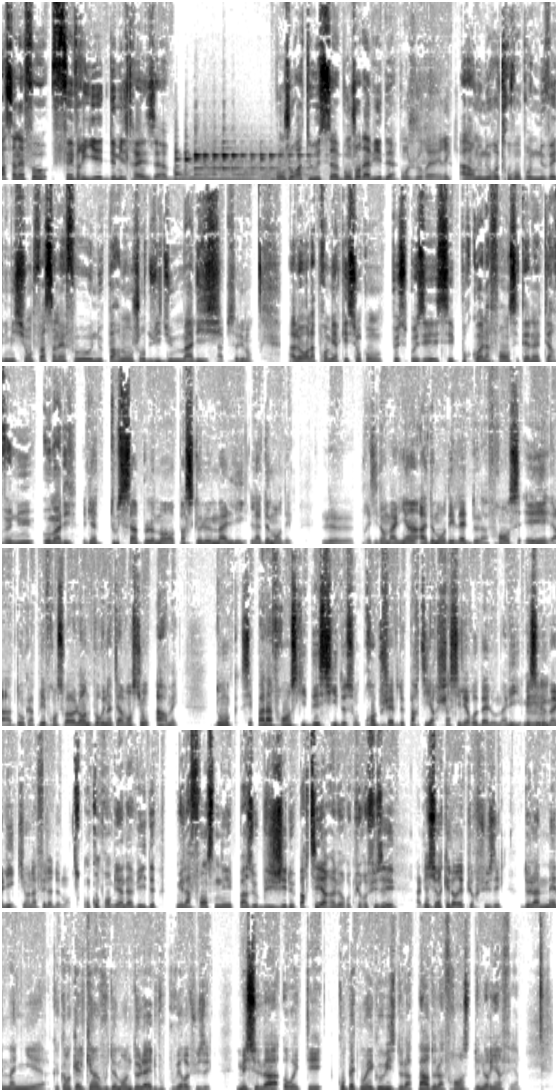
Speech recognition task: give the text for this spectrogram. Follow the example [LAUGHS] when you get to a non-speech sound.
Face à l'info, février 2013. Bonjour à tous, bonjour David. Bonjour Eric. Alors nous nous retrouvons pour une nouvelle émission de Face à l'info. Nous parlons aujourd'hui du Mali. Absolument. Alors la première question qu'on peut se poser, c'est pourquoi la France est-elle intervenue au Mali? Eh bien tout simplement parce que le Mali l'a demandé. Le président malien a demandé l'aide de la France et a donc appelé François Hollande pour une intervention armée. Donc, c'est pas la France qui décide de son propre chef de partir chasser les rebelles au Mali, mais c'est Mhm. le Mali qui en a fait la demande. On comprend bien David, mais la France n'est pas obligée de partir, elle aurait pu refuser. Ah, bien sûr qu'elle aurait pu refuser. De la même manière que quand quelqu'un vous demande de l'aide, vous pouvez refuser. Mais cela aurait été complètement égoïste de la part de la France de ne rien faire.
